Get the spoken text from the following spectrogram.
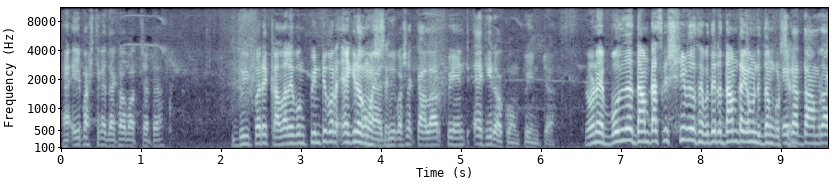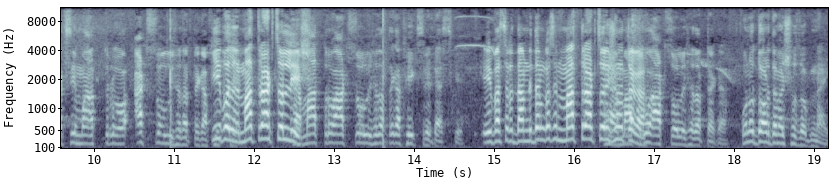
হ্যাঁ এই পাশ থেকে দেখাও বাচ্চাটা। দুই পারে কালার এবং পিনটি পারে একই রকম হ্যাঁ আছে দুই পাশে কালার পেন্ট একই রকম পেন্টটা রনে বললে দামটা আজকে সীমিত থাকবে এটার দামটা কেমন নির্ধারণ করছে? এটার দাম রাখছি মাত্র আটচল্লিশ হাজার টাকা কি বলেন মাত্র আটচল্লিশ? হ্যাঁ, মাত্র আটচল্লিশ হাজার টাকা ফিক্স রেট আজকে। এই বাচ্চাটার দাম নির্ধারণ করছেন মাত্র আটচল্লিশ হাজার টাকা। আটচল্লিশ হাজার টাকা। কোনো দরদামের সুযোগ নাই।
